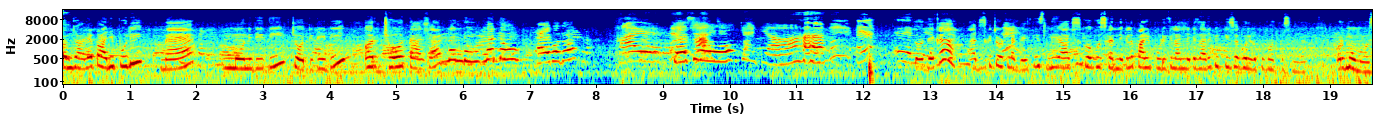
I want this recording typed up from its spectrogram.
हम जा रहे हैं पानी पूरी मैं, मोनी दीदी छोटी दीदी और छोटा सा नन्नू। नन्नू, हाय बोलो। कैसे हो? तो देखा, आज इसकी चोट लग गई थी, इसलिए आज इसको खुश करने के लिए पानी पूरी खिलाने लेके जा रहे क्योंकि इसे गोलगप्पे बहुत पसंद है और मोमोज।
